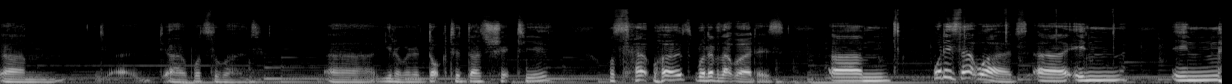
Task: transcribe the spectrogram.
um, uh, what's the word? Uh, you know, when a doctor does shit to you. What's that word? Whatever that word is. Um, what is that word? Uh, in in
